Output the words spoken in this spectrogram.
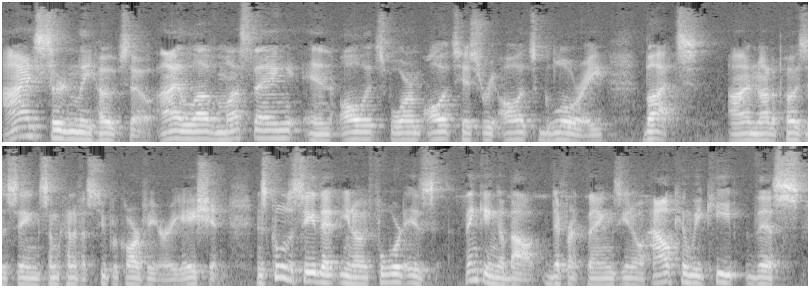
I certainly hope so. I love Mustang in all its form, all its history, all its glory, but I'm not opposed to seeing some kind of a supercar variation. It's cool to see that, you know, Ford is thinking about different things. You know, how can we keep this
